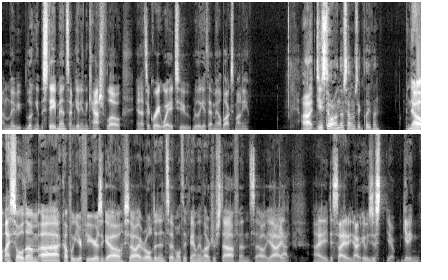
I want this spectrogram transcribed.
I'm maybe looking at the statements, I'm getting the cash flow, and that's a great way to really get that mailbox money. Uh, do you still own those homes in Cleveland? Nope, I sold them uh, a couple year, few years ago. So I rolled it into multifamily, larger stuff, and so yeah, I, I decided, you know, it was just, you know, getting,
